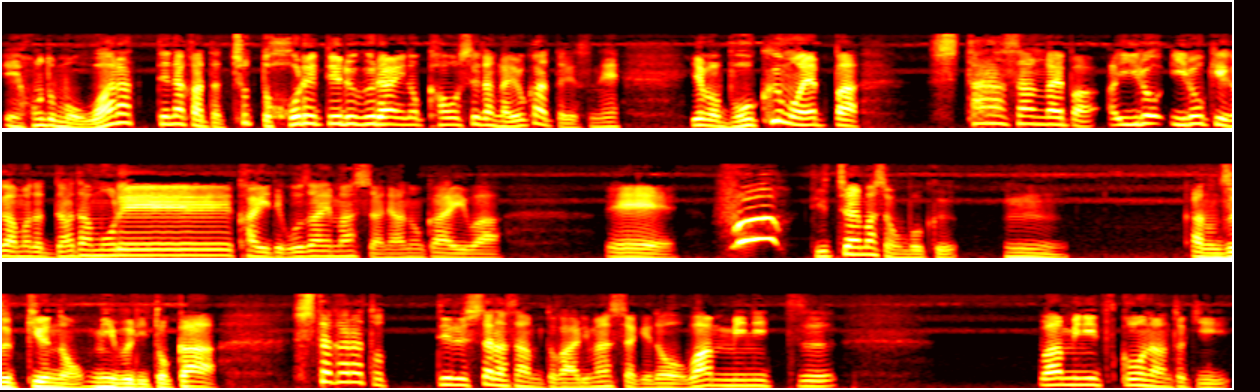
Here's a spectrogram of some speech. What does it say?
え、ほんともう笑ってなかった。ちょっと惚れてるぐらいの顔してたのが良かったですね。やっぱ僕もやっぱ、設楽さんがやっぱ、色、色気がまだダダ漏れ回でございましたね、あの回は。ええー、ふぅって言っちゃいましたもん、僕。うん。あの、ズッキュンの身振りとか、下から撮ってる設楽さんとかありましたけど、ワンミニッツ、ワンミニッツコーナーの時、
